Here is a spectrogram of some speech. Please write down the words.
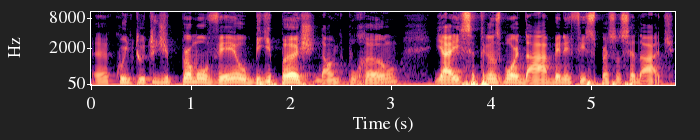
eh, com o intuito de promover o big push, dar um empurrão e aí se transbordar benefícios para a sociedade.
